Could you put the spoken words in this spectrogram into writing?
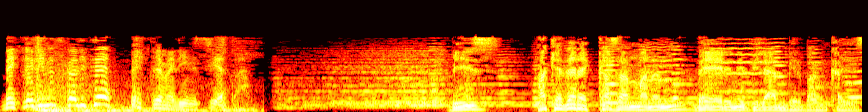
Beklediğiniz kalite, beklemediğiniz fiyata. Biz hak ederek kazanmanın değerini bilen bir bankayız.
